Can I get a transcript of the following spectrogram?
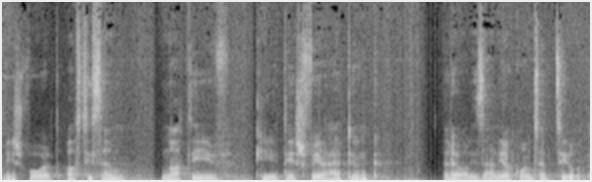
és volt azt hiszem natív két és fél hetünk realizálni a koncepciót.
